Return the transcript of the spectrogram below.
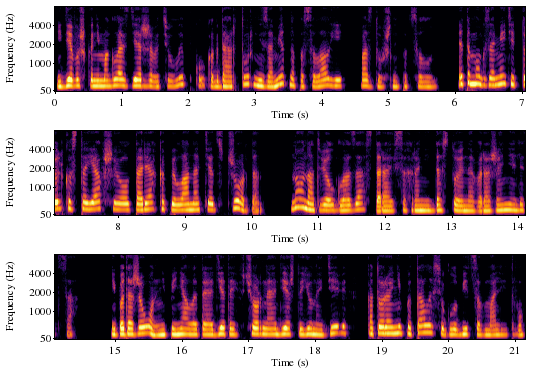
и девушка не могла сдерживать улыбку, когда Артур незаметно посылал ей воздушный поцелуй. Это мог заметить только стоявший у алтаря капеллан отец Джордан, но он отвел глаза, стараясь сохранить достойное выражение лица. Ибо даже он не пенял этой одетой в черные одежды юной деве, которая не пыталась углубиться в молитву,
